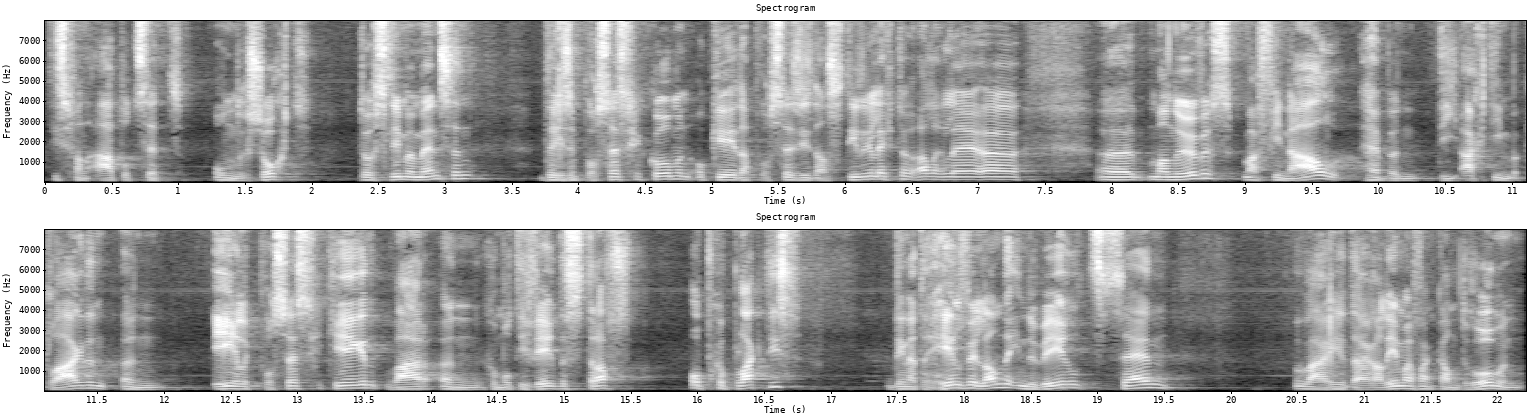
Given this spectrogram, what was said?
het is van A tot Z onderzocht door slimme mensen. Er is een proces gekomen. Oké, dat proces is dan stilgelegd door allerlei eh, manoeuvres. Maar finaal hebben die 18 beklaagden een eerlijk proces gekregen waar een gemotiveerde straf opgeplakt is. Ik denk dat er heel veel landen in de wereld zijn waar je daar alleen maar van kan dromen.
